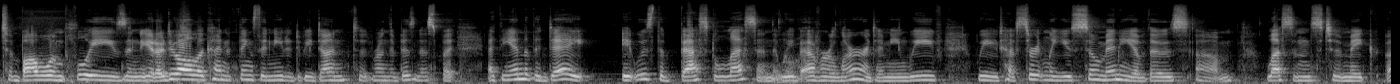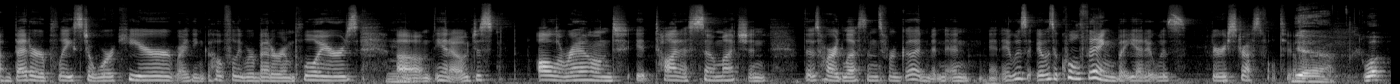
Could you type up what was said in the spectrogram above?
to bobble employees and you know do all the kind of things that needed to be done to run the business. But at the end of the day, it was the best lesson that we've ever learned. I mean, we've we have certainly used so many of those um, lessons to make a better place to work here. I think hopefully we're better employers. Um, you know, just all around, it taught us so much, and those hard lessons were good. And, and it was it was a cool thing, but yet it was very stressful too. Yeah. Well,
